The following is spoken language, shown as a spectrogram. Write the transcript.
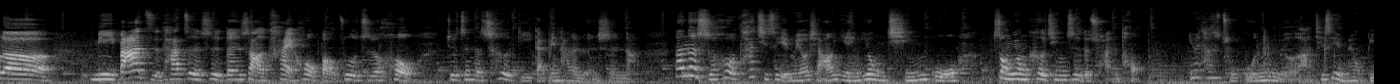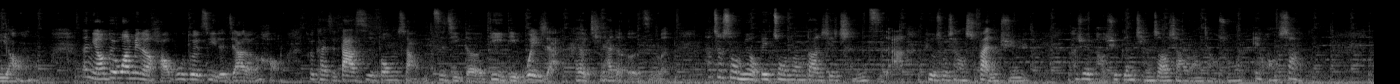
了。米八子他正式登上了太后宝座之后，就真的彻底改变他的人生呐。那那时候他其实也没有想要沿用秦国重用客卿制的传统，因为她是楚国的女儿啊，其实也没有必要。那你要对外面的好，不对自己的家人好，就开始大肆封赏自己的弟弟魏冉，还有其他的儿子们。他这时候没有被重用到一些臣子啊，譬如说像是范雎，他就会跑去跟秦昭襄王讲说：“哎，皇上。”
